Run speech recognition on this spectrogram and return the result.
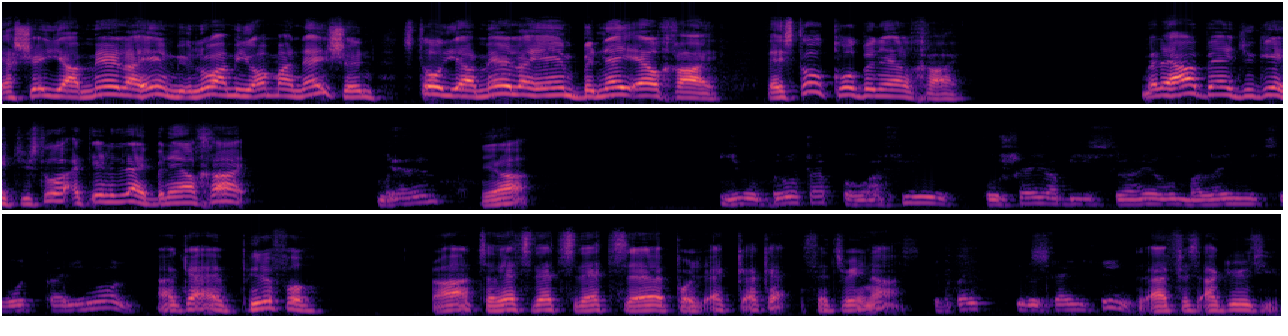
אשר יאמר להם, לא עמי of my nation, still יאמר להם בני אל חי. They still called בני אל חי. No matter how bad you get, you still, at the end of the day, בני אל חי. Yeah. Yeah. You were brought up, או אפילו פושע Okay, beautiful. Right, so that's that's that's uh, okay. So that's very nice. It's basically the same thing. I, I agree with you.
